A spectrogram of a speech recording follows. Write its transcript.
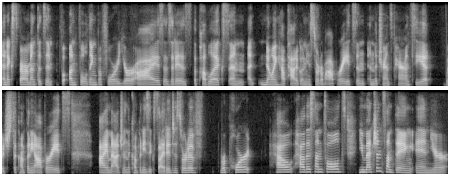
an experiment that's in, unfolding before your eyes as it is the public's and uh, knowing how patagonia sort of operates and, and the transparency at which the company operates i imagine the company's excited to sort of report how how this unfolds you mentioned something in your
